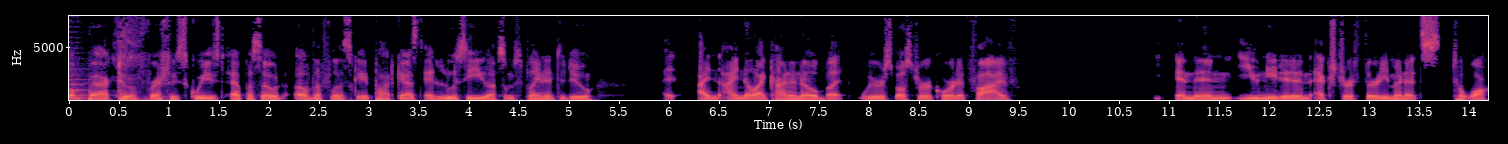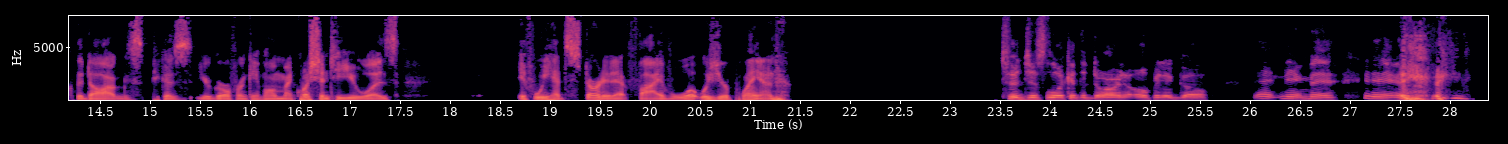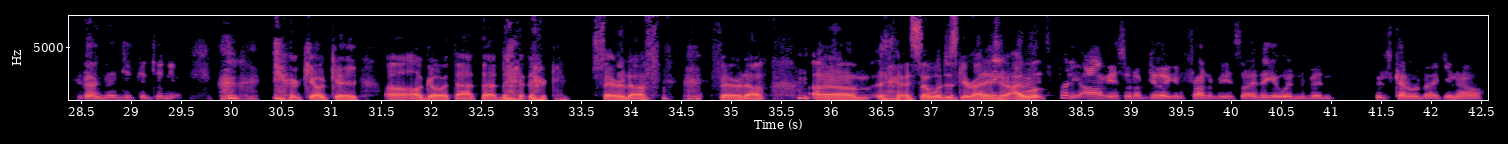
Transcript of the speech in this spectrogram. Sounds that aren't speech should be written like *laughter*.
welcome back to a freshly squeezed episode of the Flowskate podcast. And Lucy, you have some explaining to do. I I, I know I kind of know, but we were supposed to record at five, and then you needed an extra thirty minutes to walk the dogs because your girlfriend came home. My question to you was, if we had started at five, what was your plan? *laughs* To just look at the door and open it and go, eh, meh, meh, eh. *laughs* *laughs* and then just continue. *laughs* okay, okay. Uh, I'll go with that. That, *laughs* that fair enough. Fair enough. Um, so we'll just get right I into it. I will. It's pretty obvious what I'm doing in front of me, so I think it wouldn't have been. It just kind of would be like, you know,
